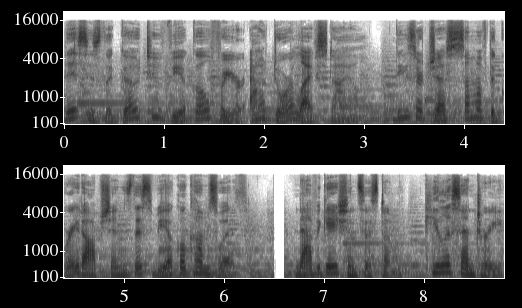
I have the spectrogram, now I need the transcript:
this is the go-to vehicle for your outdoor lifestyle. These are just some of the great options this vehicle comes with. Navigation system, keyless entry,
